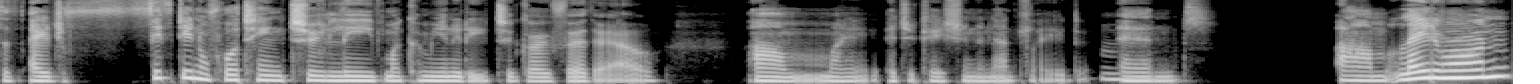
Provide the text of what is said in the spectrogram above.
the age of 15 or 14 to leave my community to go further out um, my education in Adelaide. Mhm. And um, later on,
